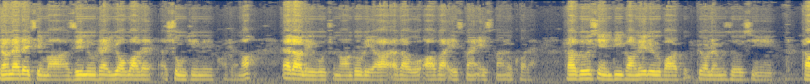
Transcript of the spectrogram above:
ရောင်းလိုက်တဲ့အချိန်မှာဈေးနှုန်းတက်ရောပါတဲ့အရှုံးချင်းလေးခေါ်တယ်နော်အဲ့ဒါလေးကိုကျွန်တော်တို့တွေကအဲ့ဒါကို other expense expense လို့ခေါ်တယ် ဒါဆိုရှင်ဒီကောင်လေးတွေကိုပါပြောလဲမဆိုရှင်ဒါ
